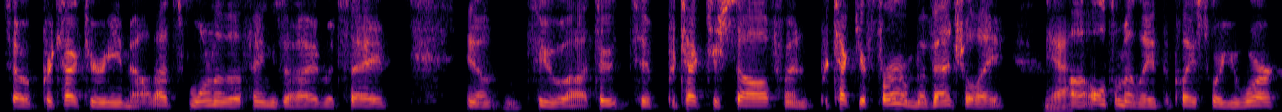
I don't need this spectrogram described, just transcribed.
So protect your email. That's one of the things that i would say you know to uh, to to protect yourself and protect your firm eventually yeah uh, ultimately the place where you work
